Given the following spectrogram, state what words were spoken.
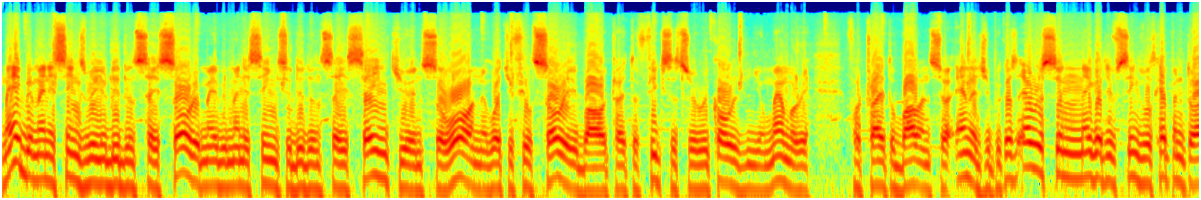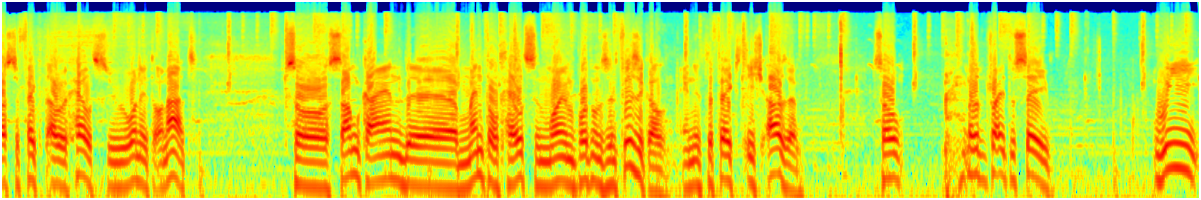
maybe many things where you didn't say sorry maybe many things you didn't say thank you and so on. And what you feel sorry about try to fix it so recall it in your memory for try to balance your energy. Because everything negative things what happen to us affect our health. So you want it or not. So some kind uh, mental health is more important than physical and it affects each other. So what i try to say we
